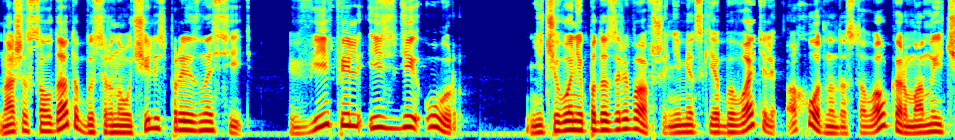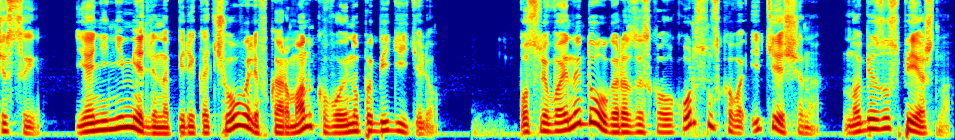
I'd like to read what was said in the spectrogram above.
наши солдаты быстро научились произносить «Вифель из Диур». Ничего не подозревавший немецкий обыватель охотно доставал карманные часы, и они немедленно перекочевывали в карман к воину-победителю. После войны долго разыскивал Корсунского и Тещина, но безуспешно.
